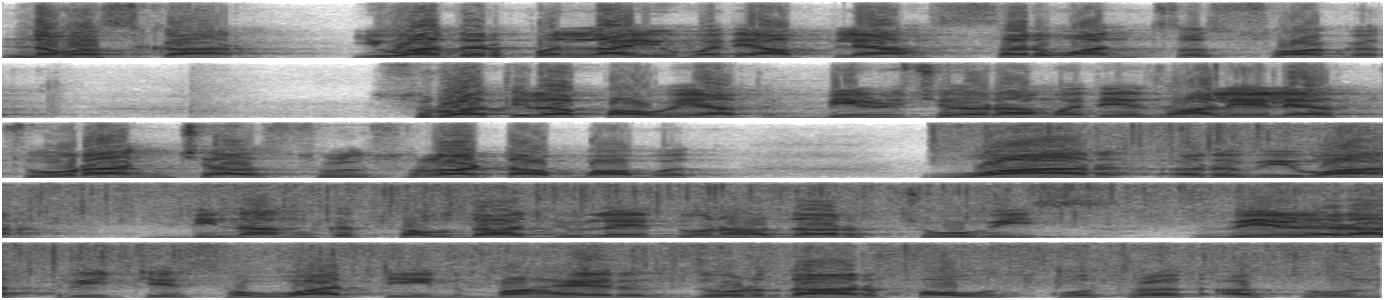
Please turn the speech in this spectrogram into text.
नमस्कार. युवा दर्पण लाईव्हमध्ये आपल्या सर्वांचं स्वागत. सुरुवातीला पाहूयात. बीड शहरामध्ये झालेल्या चोरांच्या सुळसुळाटाबाबत. वार रविवार दिनांक चौदा जुलै दोन हजार चोवीस वेळ रात्रीचे सव्वा तीन बाहेर जोरदार पाऊस कोसळत असून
